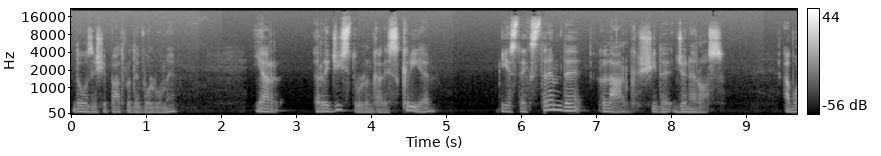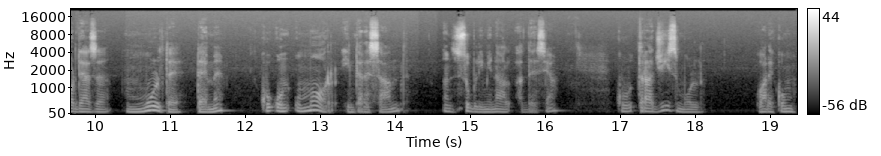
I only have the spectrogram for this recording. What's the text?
24 de volume, iar registrul în care scrie este extrem de larg și de generos. Abordează multe teme cu un umor interesant, în subliminal adesea, cu tragismul oarecum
